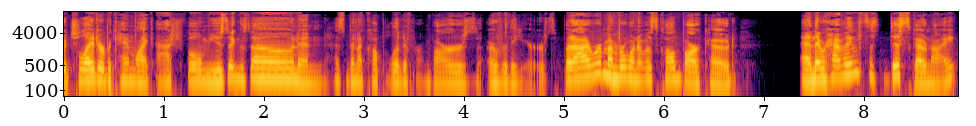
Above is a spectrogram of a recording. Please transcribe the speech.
which later became like Asheville Music Zone and has been a couple of different bars over the years. But I remember when it was called Barcode, and they were having this disco night.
